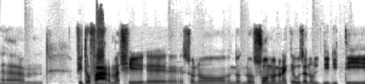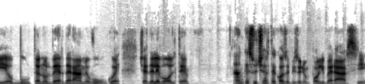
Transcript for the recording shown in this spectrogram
ehm, fitofarmaci, eh, sono, no- non sono, non è che usano il DDT o buttano il verde rame ovunque, cioè delle volte anche su certe cose bisogna un po' liberarsi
